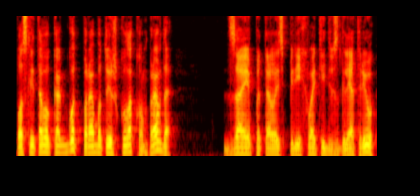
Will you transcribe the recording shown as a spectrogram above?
после того, как год поработаешь кулаком, правда? Дзая пыталась перехватить взгляд Рю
